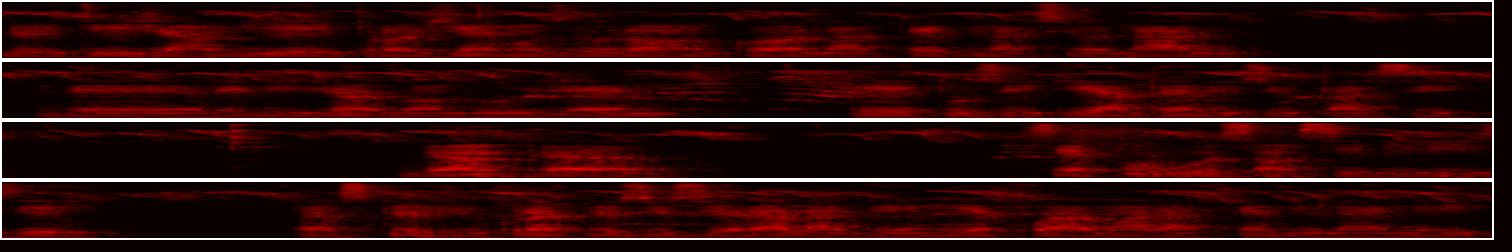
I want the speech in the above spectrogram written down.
Le 10 janvier prochain, nous aurons encore la fête nationale des religions endogènes et tout ce qui est en train de se passer. Donc, euh, c'est pour vous sensibiliser parce que je crois que ce sera la dernière fois avant la fin de l'année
